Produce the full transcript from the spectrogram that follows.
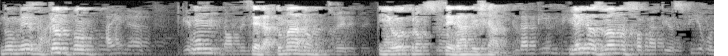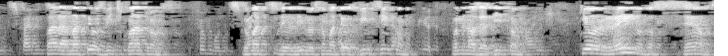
no mesmo campo, um será tomado e outro será deixado. E aí nós vamos para Mateus 24, do, do livro São Mateus 25, onde nós é dito que o reino dos céus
